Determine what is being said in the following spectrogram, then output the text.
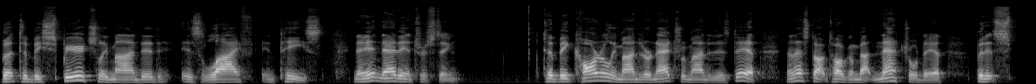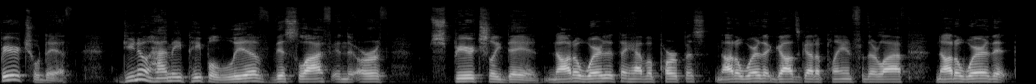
but to be spiritually minded is life and peace. Now, isn't that interesting? To be carnally minded or naturally minded is death. Now, that's not talking about natural death, but it's spiritual death. Do you know how many people live this life in the earth spiritually dead, not aware that they have a purpose, not aware that God's got a plan for their life, not aware that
